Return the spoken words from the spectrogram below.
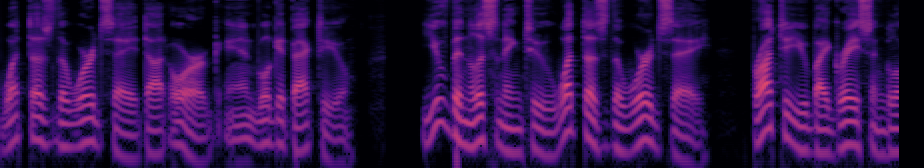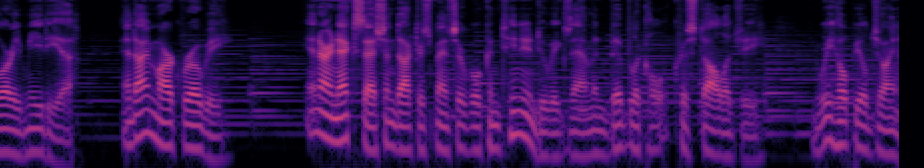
whatdoestheword and we'll get back to you. You've been listening to What Does the Word Say, brought to you by Grace and Glory Media, and I'm Mark Roby. In our next session, Dr. Spencer will continue to examine biblical Christology and we hope you'll join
